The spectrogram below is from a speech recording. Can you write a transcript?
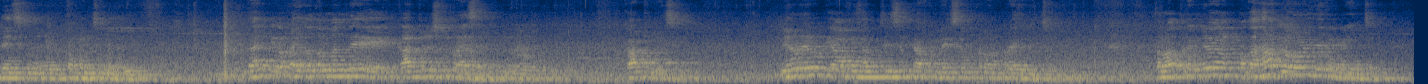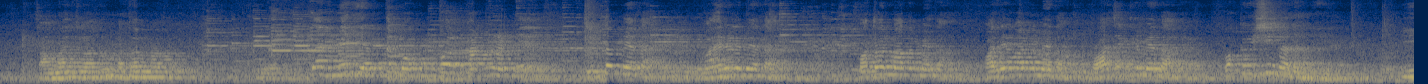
దేశం ప్రపంచంలో దానికి ఒక ఐదు వందల మంది కాంపిటీషన్ రాశారు. కార్టూన్ మేమేమో యాభై సార్లు చేసి కార్టూన్ వేసాం తర్వాత ప్రైజ్ ఇచ్చాం తర్వాత రెండు వేల పదహారులో కూడా నేను నిర్వహించాను సామ్రాజ్యవాదం మతోన్మాదం దాని మీద ఎంత గొప్ప కట్టనంటే అంటే యుద్ధం మీద మహిళల మీద మతోన్మాదం మీద పర్యావరణం మీద ప్రాజెక్టుల మీద ఒక్క విషయం కాదండి ఈ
